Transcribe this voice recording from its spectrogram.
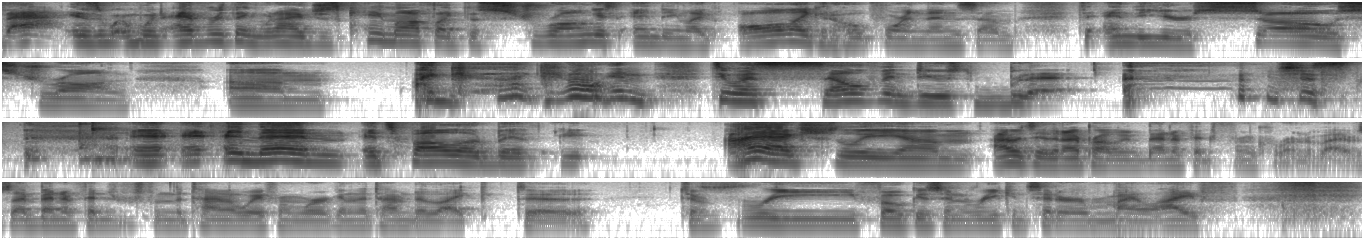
that is when, when everything, when I just came off like the strongest ending, like all I could hope for and then some to end the year so strong. Um, I, go into a self induced just, and, and, and then it's followed with I actually, um, I would say that I probably benefited from coronavirus. I benefited from the time away from work and the time to like to to refocus and reconsider my life.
